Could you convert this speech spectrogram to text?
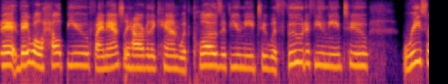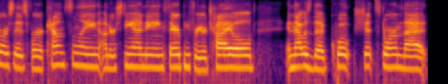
They they will help you financially however they can with clothes if you need to, with food if you need to, resources for counseling, understanding, therapy for your child. And that was the quote shitstorm that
